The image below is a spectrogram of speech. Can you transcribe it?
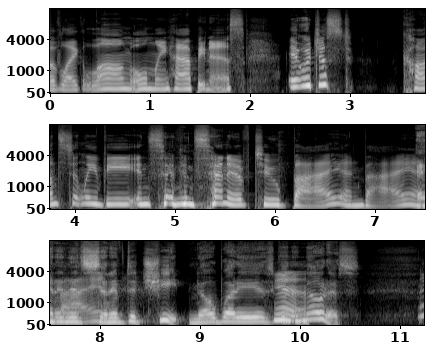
of like long only happiness, it would just constantly be in- an incentive to buy and buy and, And an incentive to cheat. Nobody is going to notice. Yeah,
